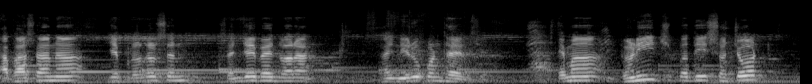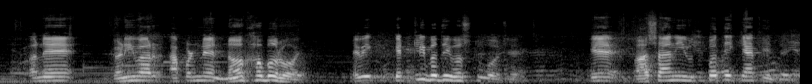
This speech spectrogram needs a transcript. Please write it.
આ ભાષાના જે પ્રદર્શન સંજયભાઈ દ્વારા અહીં નિરૂપણ થયેલ છે, એમાં ઘણી જ બધી સચોટ અને ઘણીવાર આપણને ન ખબર હોય એવી કેટલી બધી વસ્તુઓ છે કે ભાષાની ઉત્પત્તિ ક્યાંથી થઈ?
